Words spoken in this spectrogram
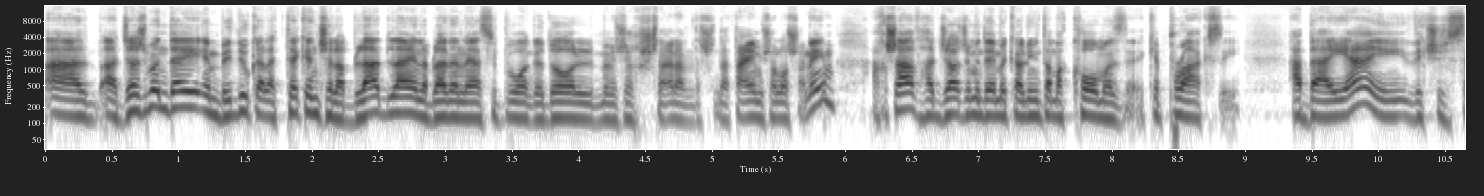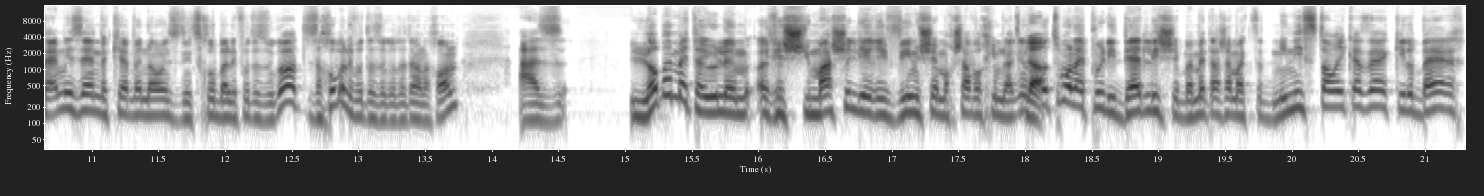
ה-Judgment Day הם בדיוק על התקן של הבלאדליין, הבלאדליין היה הסיפור הגדול במשך שנ- שנתיים, שלוש שנים, עכשיו ה-Judgment Day מקבלים את המקום הזה כפרוקסי. הבעיה היא, זה כשסמי זן וקווין אורנס ניצחו באליפות הזוגות, זכו באליפות הזוגות יותר נכון, אז לא באמת היו להם רשימה של יריבים שהם עכשיו הולכים להגן, לא. חוץ מאולי פריטי דדלי, שבאמת היה שם קצת מיני היסטורי כזה, כאילו בערך,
